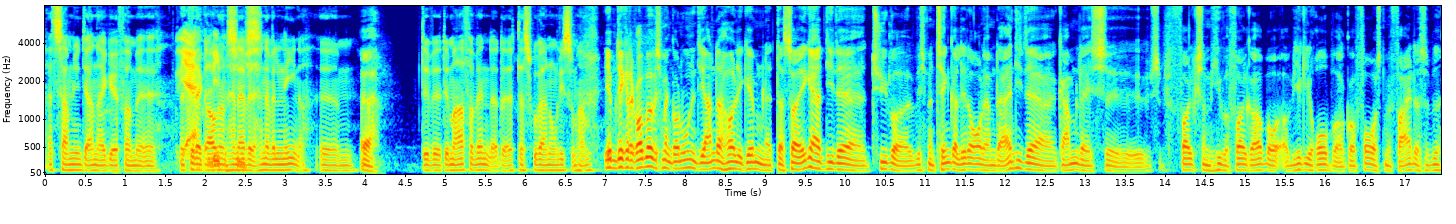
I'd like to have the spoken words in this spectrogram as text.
at sammenligne de andre AGF'er med, med Ja, Peter Gravlund. Han er, vel, han er vel en ener. Øhm, Ja det, det er meget forventet, at øh, der skulle være nogen ligesom ham. Jamen, det kan da godt være, hvis man går nogle af de andre hold igennem, at der så ikke er de der typer, hvis man tænker lidt over det, om der er de der gammeldags øh, folk, som hiver folk op og, og virkelig råber og går forrest med fight og så videre.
